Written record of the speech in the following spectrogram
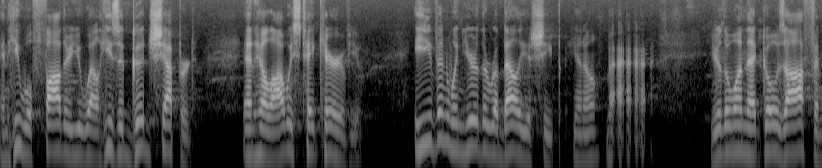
and He will father you well. He's a good shepherd, and He'll always take care of you, even when you're the rebellious sheep, you know. You're the one that goes off and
